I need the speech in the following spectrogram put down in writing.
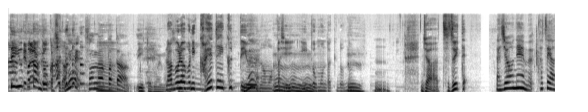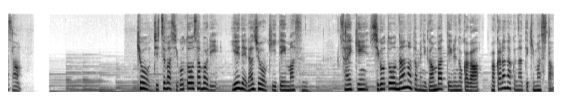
っていうパターンどうかしら。ね、そんなパターンいいと思います。ラブラブに変えていくっていうのも私いいと思うんだけどね。うんうん、じゃあ続いて。ラジオネーム達也さん。今日実は仕事をサボり家でラジオを聞いています。最近仕事を何のために頑張っているのかがわからなくなってきました。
